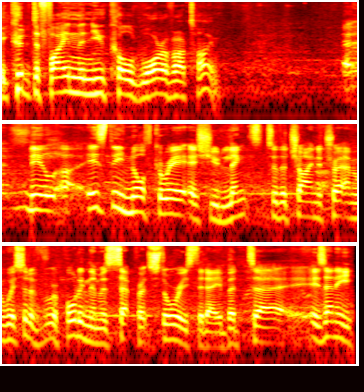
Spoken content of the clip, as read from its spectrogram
it could define the new Cold War of our time. Uh, Niall, uh, is the North Korea issue linked to the China trade? I mean, we're sort of reporting them as separate stories today, but uh, is any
